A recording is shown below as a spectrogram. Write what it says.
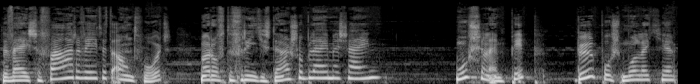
De wijze vader weet het antwoord. Maar of de vriendjes daar zo blij mee zijn? Woesel en Pip, Beurpoes Molletje,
